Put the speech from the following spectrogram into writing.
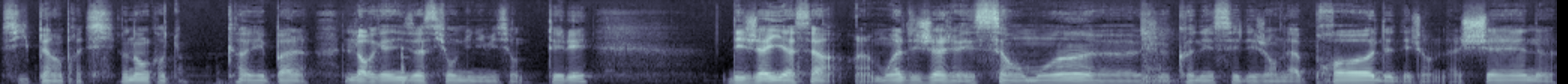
C'est hyper impressionnant quand tu connais pas l'organisation d'une émission de télé. Déjà, il y a ça. Alors, moi, déjà, j'avais ça en moins. euh, je connaissais des gens de la prod, des gens de la chaîne.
